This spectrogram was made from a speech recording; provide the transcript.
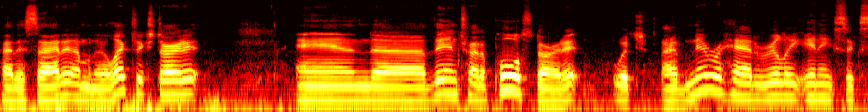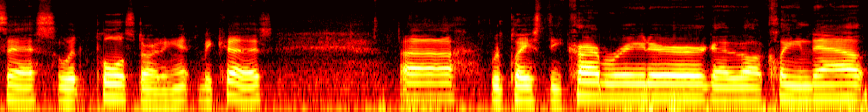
I decided I'm going to electric start it and uh, then try to pull start it which I've never had really any success with pull starting it because uh, replaced the carburetor got it all cleaned out.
